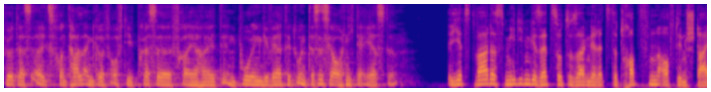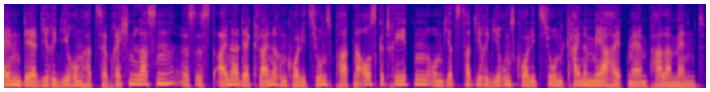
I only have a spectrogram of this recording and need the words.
wird das als Frontalangriff auf die Pressefreiheit in Polen gewertet. Und das ist ja auch nicht der erste. Jetzt war das Mediengesetz sozusagen der letzte Tropfen auf den Stein, der die Regierung hat zerbrechen lassen. Es ist einer der kleineren Koalitionspartner ausgetreten und jetzt hat die Regierungskoalition keine Mehrheit mehr im Parlament.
